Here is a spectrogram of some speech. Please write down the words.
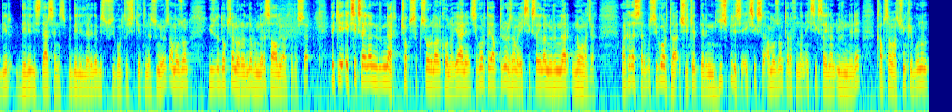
e, bir delil isterseniz bu delilleri de biz sigorta şirketine sunuyoruz. Amazon %90 oranında bunları sağlıyor arkadaşlar. Peki eksik sayılan ürünler çok sık sorulan konu. Yani sigorta yaptırıyoruz ama eksik sayılan ürünler ne olacak? Arkadaşlar bu sigorta şirketlerinin hiçbirisi eksik Amazon tarafından eksik sayılan ürünleri kapsamaz. Çünkü bunun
